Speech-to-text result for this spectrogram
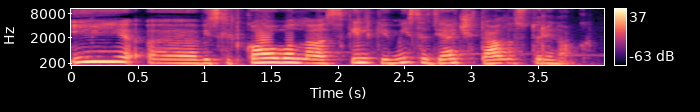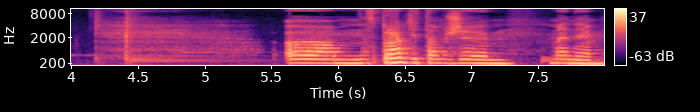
і е, відслідковувала, скільки в місяць я читала сторінок. Е, насправді там вже в мене.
